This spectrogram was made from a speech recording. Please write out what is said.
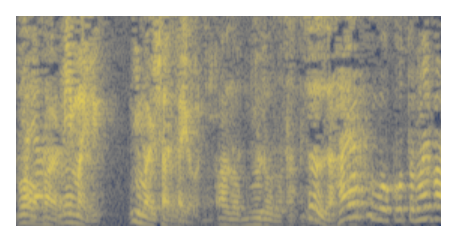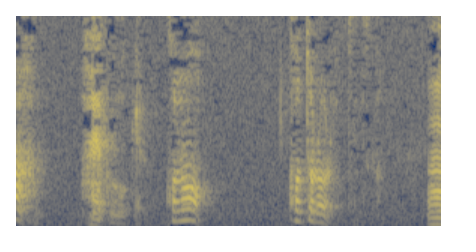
今言今おっしゃったように。あの武道の達人そうです。早く動こうと思えば早く動ける。このコントロールっていうんですか、うん。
